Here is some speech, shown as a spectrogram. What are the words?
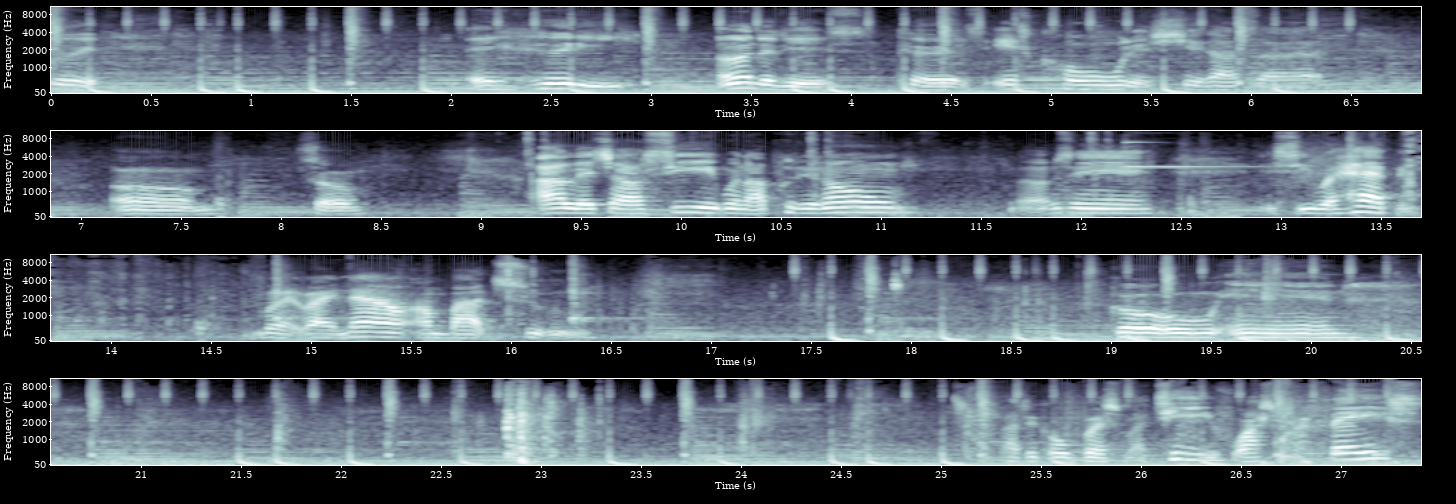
put a hoodie under this because it's cold as shit outside. Um, so I'll let y'all see it when I put it on. You know what I'm saying? You see what happened. But right now I'm about to go and About to go brush my teeth, wash my face.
